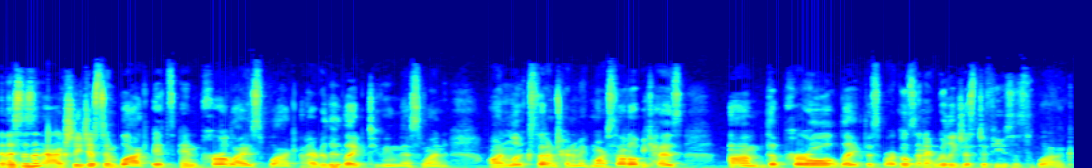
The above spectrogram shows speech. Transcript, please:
And this isn't actually just in black, it's in pearlized black. And I really like doing this one on looks that I'm trying to make more subtle because um, the pearl, like the sparkles in it, really just diffuses the black.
